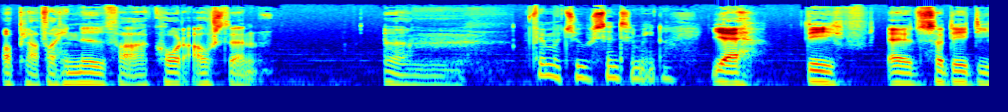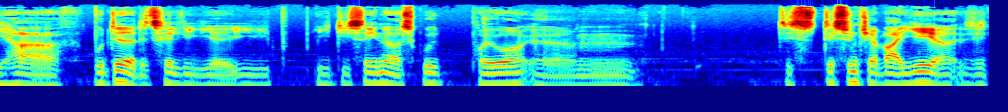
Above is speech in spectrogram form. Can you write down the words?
Og plaffer hende ned fra kort afstand. Øhm, 25 cm? Ja, det er så det, de har vurderet det til i, i, i de senere skudprøver. Øhm, det, det synes jeg varierer. Det,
